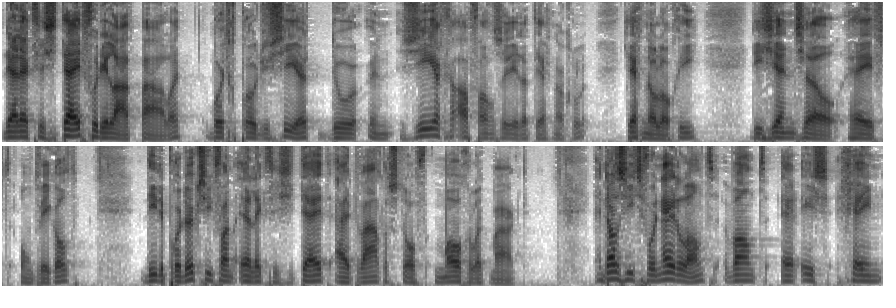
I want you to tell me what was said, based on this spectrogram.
elektriciteit voor die laadpalen wordt geproduceerd door een zeer geavanceerde technologie die Gencel heeft ontwikkeld, die de productie van elektriciteit uit waterstof mogelijk maakt. En dat is iets voor Nederland, want er is geen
